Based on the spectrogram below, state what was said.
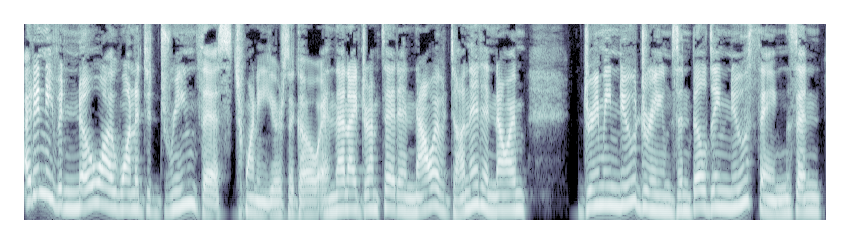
I didn't even know I wanted to dream this 20 years ago, and then I dreamt it, and now I've done it, and now I'm dreaming new dreams and building new things and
